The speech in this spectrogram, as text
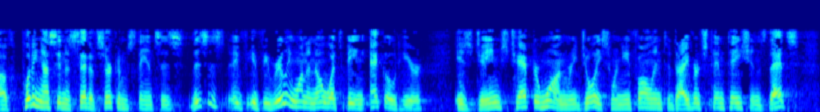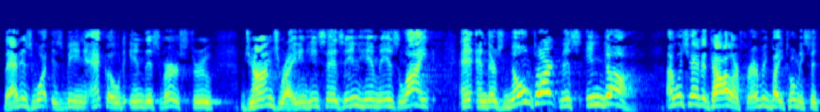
of putting us in a set of circumstances. This is, if, if you really want to know what's being echoed here, is James chapter 1, rejoice when you fall into diverse temptations. That's, that is what is being echoed in this verse through John's writing. He says, in him is light, and, and there's no darkness in God. I wish I had a dollar for everybody told me, said,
